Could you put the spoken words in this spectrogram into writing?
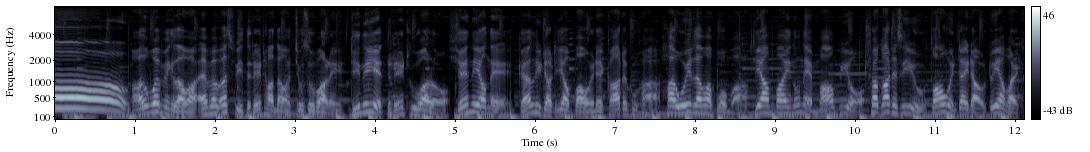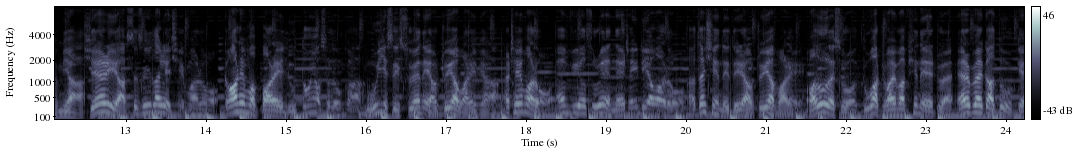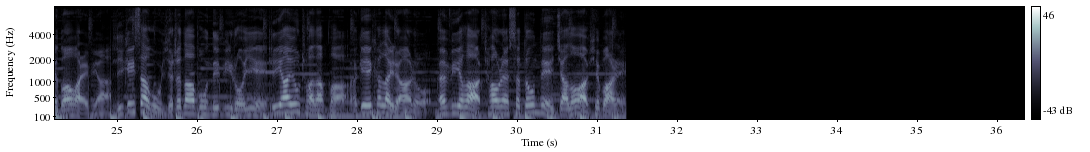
အားလုံးပဲမင်္ဂလာပါ MMSP သတင်းဌာနကကြိုဆိုပါရစေဒီနေ့ရဲ့သတင်းထူကတော့ရဲနှစ်ယောက်နဲ့ဂန်လီဒါတစ်ယောက်ပါဝင်တဲ့ကားတစ်ခုဟာ highway လမ်းမပေါ်မှာတရားမိုင်လုံးနဲ့မောင်းပြီးတော့ truck ကားတစ်စီးကိုတောင်းဝင်တိုက်တာကိုတွေ့ရပါတယ်ခင်ဗျာရဲတွေကစစ်ဆေးလိုက်တဲ့အချိန်မှာတော့ကားထဲမှာပါတဲ့လူ၃ယောက်စလုံးကမူရစ်စေးဆွဲနေတာကိုတွေ့ရပါတယ်ဗျာအထဲမှာတော့ MVO ဆိုတဲ့နေထိန်တရားကတော့အသက်ရှင်နေသေးတာကိုတွေ့ရပါတယ်ဘာလို့လဲဆိုတော့သူက driver ဖြစ်နေတဲ့အတွက် airbag ကသူ့ကိုကယ်သွားပါတယ်ဗျာဒီကိစ္စကိုရတနာပုံနေပြီးတော့ရဲ့တရားရုံးဌာနမှာအကဲခတ်လိုက်တာကတော့ MVO ဟာထောင်ရ73နှစ်ကြာတော့တာဖြစ်ပါတယ်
